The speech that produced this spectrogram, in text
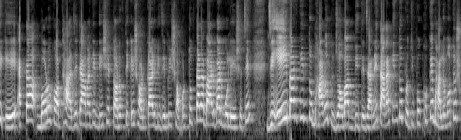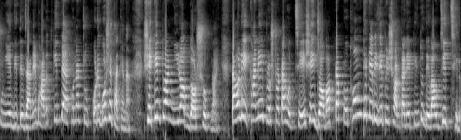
থেকে একটা বড় কথা যেটা আমাদের দেশের তরফ থেকে সরকার, বিজেপির সমর্থক, তারা বারবার বলে এসেছেন যে এইবার কিন্তু ভারত জবাব দিতে জানে, তারা কিন্তু প্রতিপক্ষকে ভালো মতো শুনিয়ে দিতে জানে, ভারত কিন্তু এখন আর চুপ করে বসে থাকে না। সে কিন্তু আর নীরব দর্শক নয়। তাহলে এখানেই প্রশ্নটা হচ্ছে, সেই জবাবটা প্রথম থেকে বিজেপির সরকারের কিন্তু দেওয়া উচিত ছিল।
